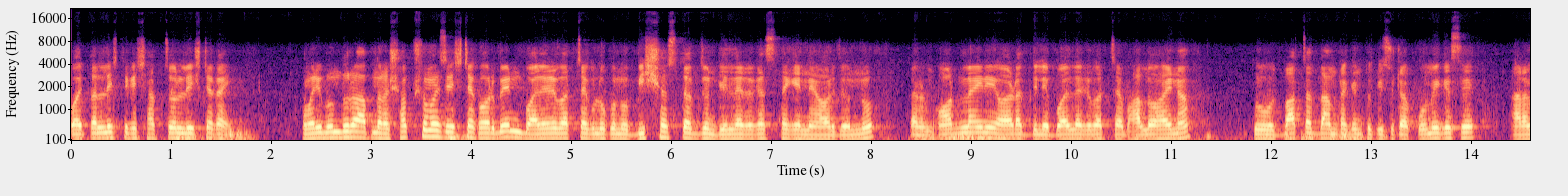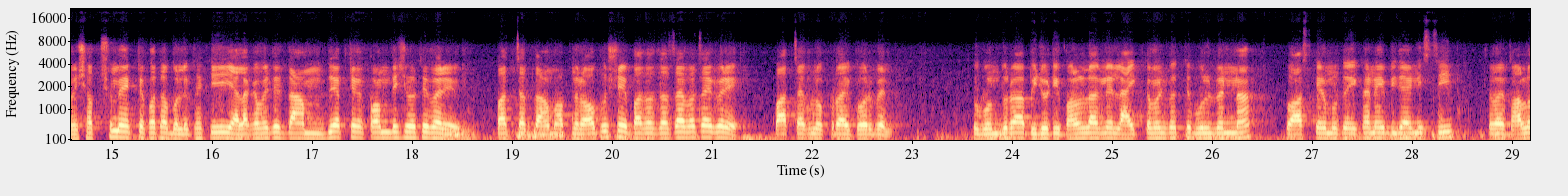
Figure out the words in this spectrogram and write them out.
পঁয়তাল্লিশ থেকে সাতচল্লিশ টাকায়। আমারই বন্ধুরা, আপনারা সবসময় চেষ্টা করবেন ব্রয়লারের বাচ্চাগুলো কোনো বিশ্বস্ত একজন ডিলারের কাছ থেকে নেওয়ার জন্য। কারণ অনলাইনে অর্ডার দিলে ব্রয়লারের বাচ্চা ভালো হয় না। তো বাচ্চার দামটা কিন্তু কিছুটা কমে গেছে। আর আমি সবসময় একটা কথা বলে থাকি এলাকা ভেদের দাম দু এক টাকা কম বেশি হতে পারে। বাচ্চার দাম আপনারা অবশ্যই বাজার যাচাই বাছাই করে বাচ্চাগুলো ক্রয় করবেন। তো বন্ধুরা, ভিডিওটি ভালো লাগলে লাইক কমেন্ট করতে ভুলবেন না। তো আজকের মতো এখানেই বিদায় নিচ্ছি। সবাই ভালো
